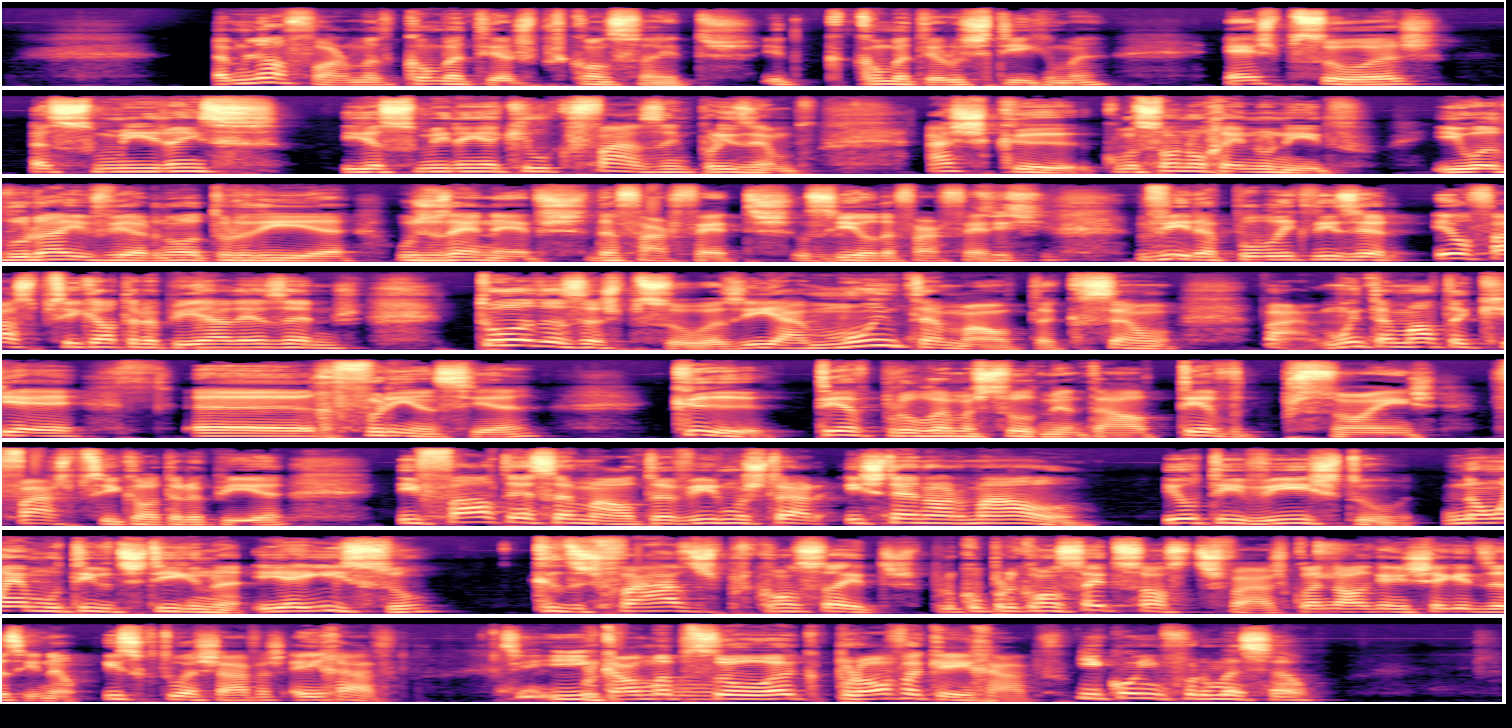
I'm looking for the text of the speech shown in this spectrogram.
A melhor forma de combater os preconceitos e de combater o estigma é as pessoas assumirem-se e assumirem aquilo que fazem. Por exemplo, acho que começou no Reino Unido e eu adorei ver no outro dia o José Neves da Farfetch, o CEO da Farfetch, vir a público dizer eu faço psicoterapia há 10 anos. Todas as pessoas, e há muita malta que são, pá, muita malta que é eh, referência, que teve problemas de saúde mental, teve depressões, faz psicoterapia, e falta essa malta vir mostrar isto é normal, eu tive isto, não é motivo de estigma, e é isso que desfaz os preconceitos, porque o preconceito só se desfaz quando alguém chega e diz assim: não, isso que tu achavas é errado. Sim, e, Porque há uma pessoa que prova que é errado. e com informação.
